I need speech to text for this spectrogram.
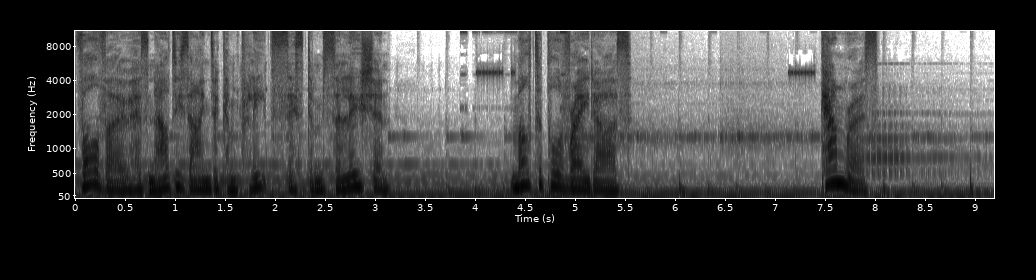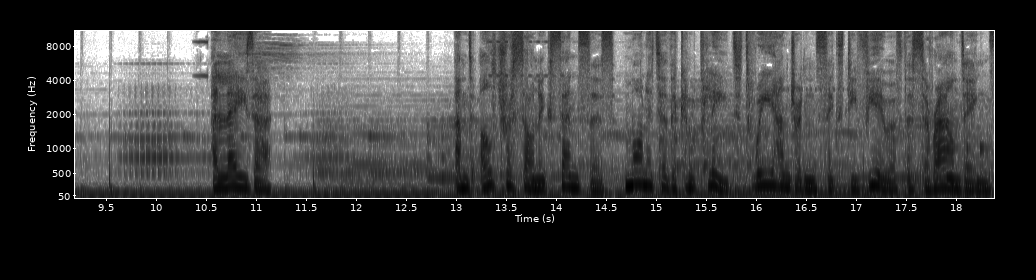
Volvo has now designed a complete system solution. Multiple radars, cameras, a laser, and ultrasonic sensors monitor the complete 360 view of the surroundings.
